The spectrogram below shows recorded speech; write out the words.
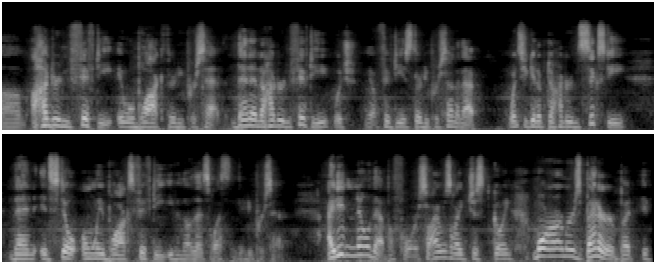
um, 150, it will block 30%. Then at 150, which you know 50 is 30% of that, once you get up to 160, then it still only blocks 50, even though that's less than 30%. I didn't know that before, so I was like just going more armor's better, but if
